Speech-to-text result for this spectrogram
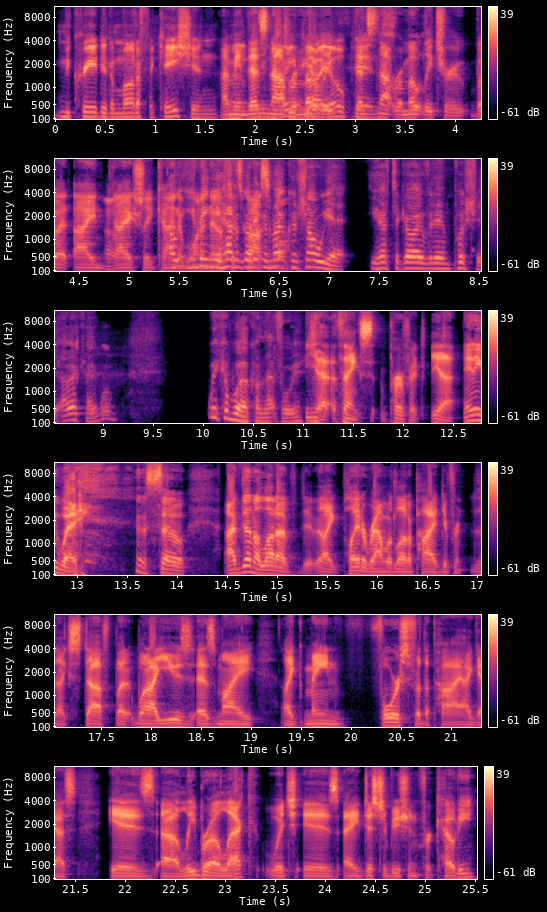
you've created a modification. I mean, that's not remotely that's not remotely true, but I Oh. I actually kind Oh, of you want to mean know you if haven't it's got it remote control yet? You have to go over there and push it. Oh, okay. Well, we can work on that for you. Yeah, thanks. Perfect. Yeah. Anyway, so I've done a lot of like played around with a lot of Pi different like stuff, but what I use as my like main force for the Pi, I guess, is uh, Libra which is a distribution for Kodi.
